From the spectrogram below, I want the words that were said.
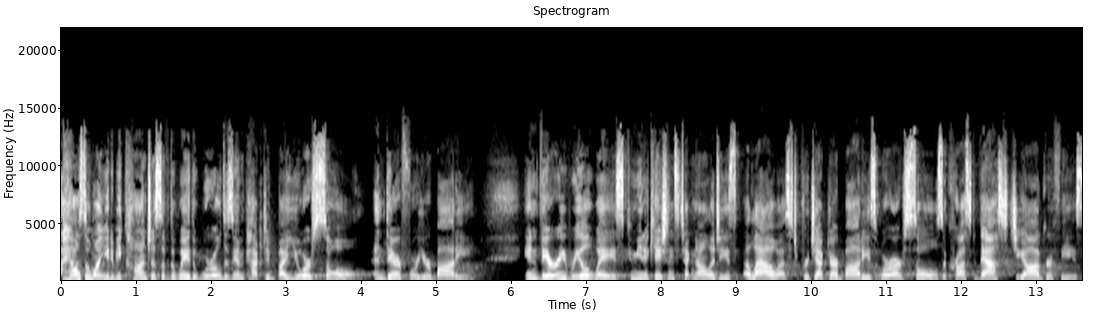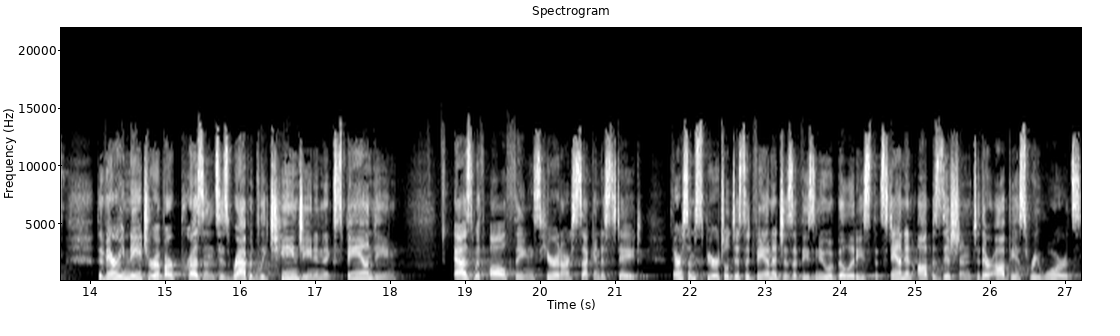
I also want you to be conscious of the way the world is impacted by your soul and therefore your body. In very real ways, communications technologies allow us to project our bodies or our souls across vast geographies. The very nature of our presence is rapidly changing and expanding. As with all things here in our second estate, there are some spiritual disadvantages of these new abilities that stand in opposition to their obvious rewards.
